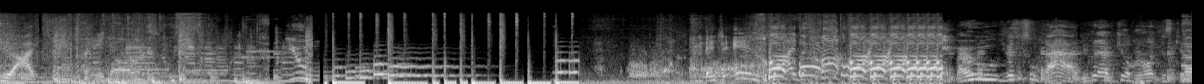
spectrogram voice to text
yeah, I, I hate dogs. Bro, you guys are so bad. You could have killed one. Just kidding.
